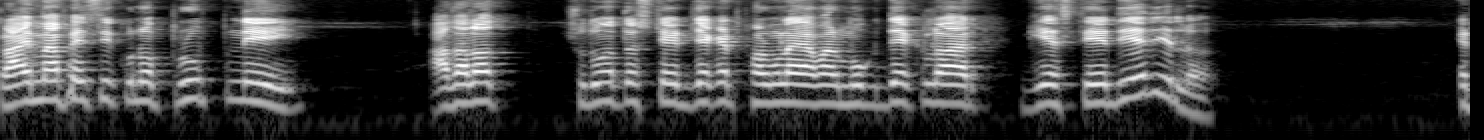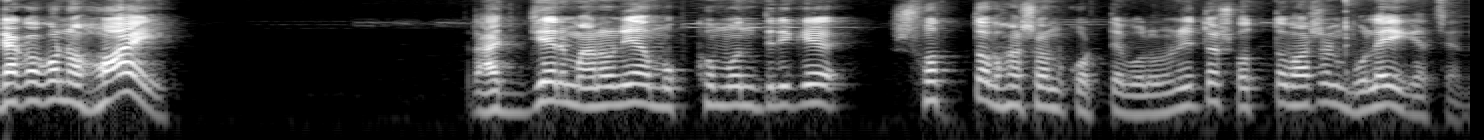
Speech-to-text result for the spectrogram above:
প্রাইমা ফেসি কোনো প্রুফ নেই। আদালত শুধুমাত্র স্টেট জ্যাকেট ফর্মুলায় আমার মুখ দেখল আর গিয়ে স্টে দিয়ে দিল। এটা কখনো হয়? রাজ্যের মাননীয় মুখ্যমন্ত্রীকে সত্য ভাষণ করতে বলুন। উনি তো সত্য ভাষণ ভুলেই গেছেন।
